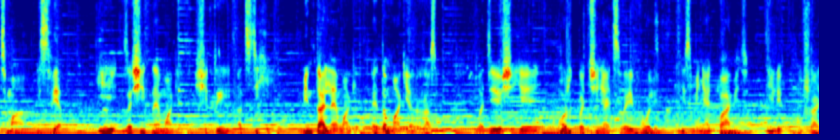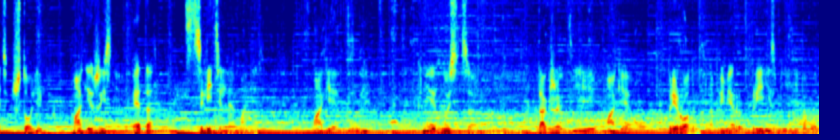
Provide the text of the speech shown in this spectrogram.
тьма и свет. И защитная магия – щиты от стихий. Ментальная магия – это магия разума. Владеющий ей может подчинять своей воле, изменять память или внушать что-либо. Магия жизни – это исцелительная магия. Магия Луи. К ней относится также и магия природы, например, при изменении погоды.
